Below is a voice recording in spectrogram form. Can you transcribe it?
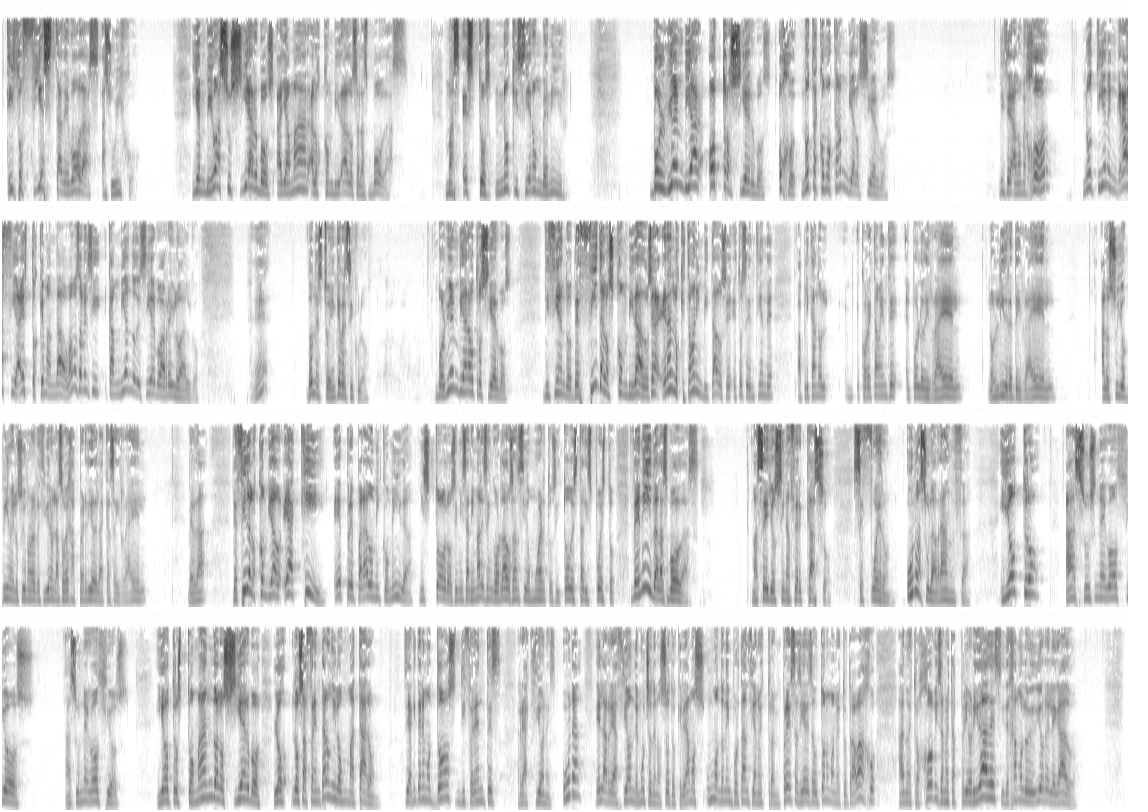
que hizo fiesta de bodas a su hijo y envió a sus siervos a llamar a los convidados a las bodas. Mas estos no quisieron venir. Volvió a enviar otros siervos. Ojo, nota cómo cambia los siervos. Dice, a lo mejor no tienen gracia estos que he mandado. Vamos a ver si cambiando de siervo arreglo algo. ¿Eh? ¿Dónde estoy? ¿En qué versículo? volvió a enviar a otros siervos diciendo, decida a los convidados, o sea, eran los que estaban invitados, eh, esto se entiende aplicando correctamente el pueblo de Israel, los líderes de Israel, a los suyos vino y los suyos no lo recibieron, las ovejas perdidas de la casa de Israel, ¿verdad? Decida a los convidados, he aquí, he preparado mi comida, mis toros y mis animales engordados han sido muertos y todo está dispuesto. Venid a las bodas. Mas ellos, sin hacer caso, se fueron, uno a su labranza y otro a sus negocios, a sus negocios. Y otros, tomando a los siervos, los, afrentaron y los mataron. O aquí tenemos dos diferentes reacciones. Una es la reacción de muchos de nosotros, que le damos un montón de importancia a nuestra empresa, si eres autónomo, a nuestro trabajo, a nuestros hobbies, a nuestras prioridades y dejamos lo de Dios relegado.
